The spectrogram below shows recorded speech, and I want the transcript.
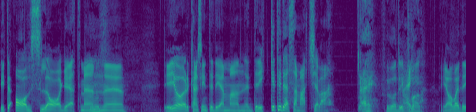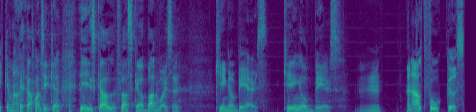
lite avslaget. Men mm. eh, det gör kanske inte det man dricker till dessa matcher, va? Nej, för vad dricker nej. man? Ja, vad dricker man? ja, man dricker iskall flaska Budweiser. King of Bears. King of Bears. Mm. Men allt fokus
